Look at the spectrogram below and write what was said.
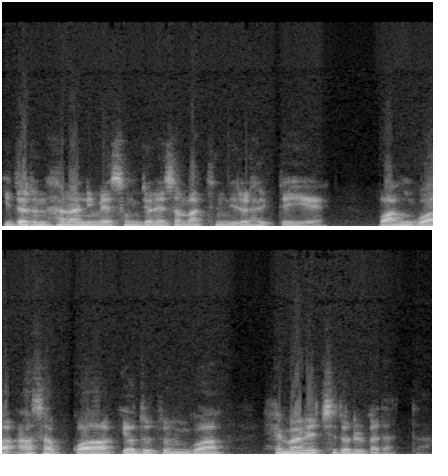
이들은 하나님의 성전에서 맡은 일을 할 때에 왕과 아삽과 여두둔과 해만의 지도를 받았다.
